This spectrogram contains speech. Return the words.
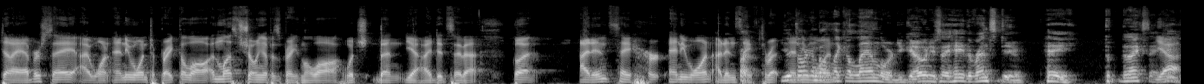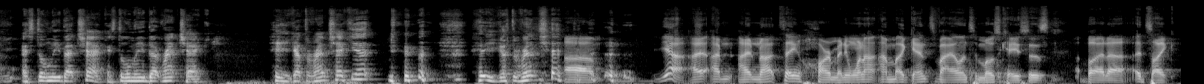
did I ever say I want anyone to break the law, unless showing up is breaking the law, which then, yeah, I did say that. But I didn't say hurt anyone. I didn't say threaten You're talking anyone. about like a landlord. You go and you say, hey, the rent's due. Hey, the, the next day, Yeah. hey, I still need that check. I still need that rent check. Hey, you got the rent check yet? hey, you got the rent check? Um, yeah, I, I'm I'm not saying harm anyone. I, I'm against violence in most cases, but uh, it's like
